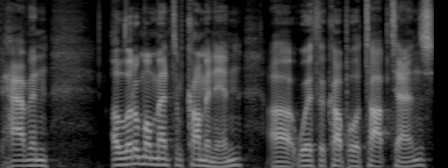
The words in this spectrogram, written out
having a little momentum coming in uh, with a couple of top tens.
